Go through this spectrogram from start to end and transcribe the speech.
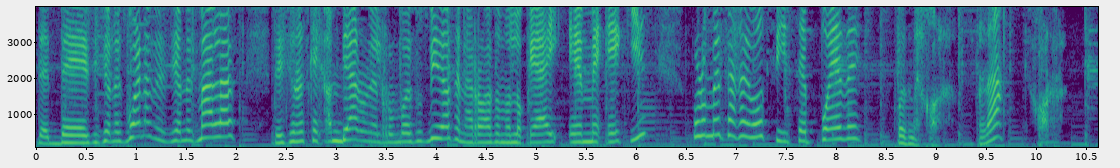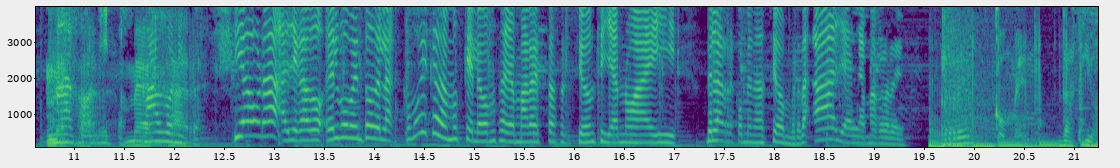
de, de decisiones buenas, decisiones malas, decisiones que cambiaron el rumbo de sus vidas en arroba somos lo que hay MX. Por un mensaje de voz, si se puede, pues mejor, ¿verdad? Mejor. Más Mejor, bonito, mejor. más bonito. Y ahora ha llegado el momento de la. ¿Cómo que quedamos que le vamos a llamar a esta sección si ya no hay de la recomendación, verdad? Ah, ya, ya me acordé. Recomendación.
